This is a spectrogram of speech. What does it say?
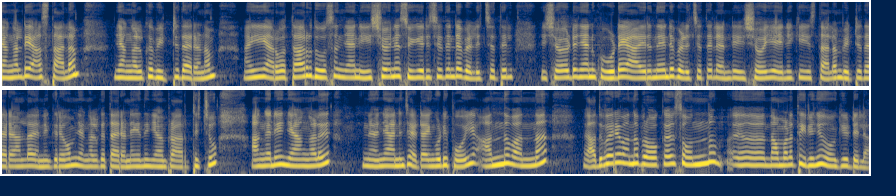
ഞങ്ങളുടെ ആ സ്ഥലം ഞങ്ങൾക്ക് വിറ്റ് തരണം ഈ അറുപത്താറ് ദിവസം ഞാൻ ഈശോനെ സ്വീകരിച്ചതിന്റെ വെളിച്ചത്തിൽ ഈശോയുടെ ഞാൻ കൂടെ ആയിരുന്നതിന്റെ വെളിച്ചത്തിൽ എന്റെ ഈശോയെ എനിക്ക് ഈ സ്ഥലം വിറ്റ് തരാനുള്ള അനുഗ്രഹം ഞങ്ങൾക്ക് തരണേന്ന് ഞാൻ പ്രാർത്ഥിച്ചു. അങ്ങനെ ഞങ്ങൾ ഞാനും ചേട്ടായും കൂടി പോയി. അന്ന് വന്ന് അതുവരെ വന്ന ബ്രോക്കേഴ്സ് ഒന്നും നമ്മൾ തിരിഞ്ഞു നോക്കിയിട്ടില്ല.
